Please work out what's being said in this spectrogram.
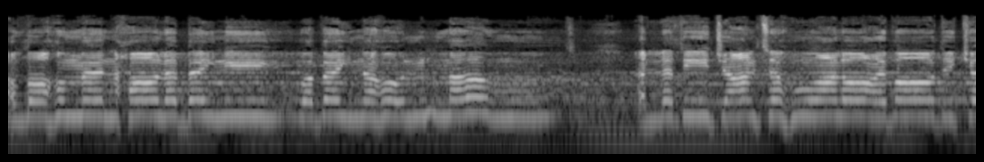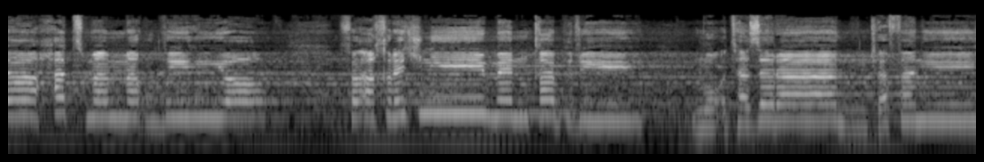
اللهم ان حال بيني وبينه الموت الذي جعلته على عبادك حتما مقضيا. فأخرجني من قبري مؤتزرا كفني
